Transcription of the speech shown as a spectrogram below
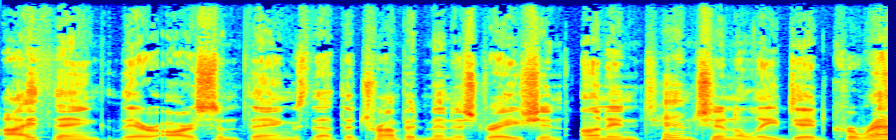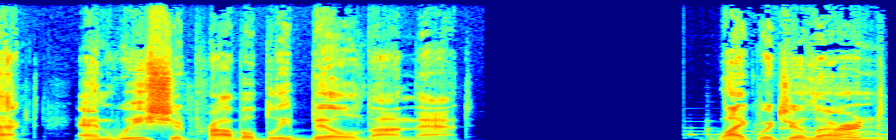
I think there are some things that the Trump administration unintentionally did correct, and we should probably build on that. Like what you learned?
